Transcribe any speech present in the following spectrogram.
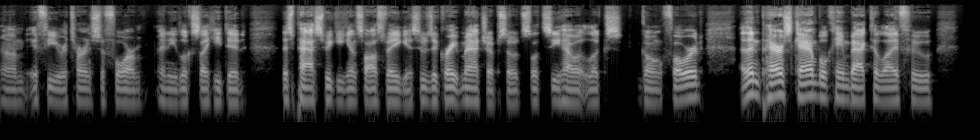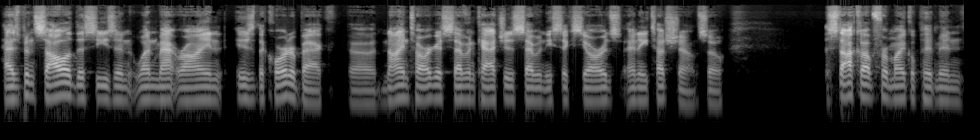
um, if he returns to form and he looks like he did this past week against Las Vegas. It was a great matchup, so let's see how it looks going forward. And then Parris Campbell came back to life, who has been solid this season when Matt Ryan is the quarterback. Uh, nine targets, seven catches, 76 yards, and a touchdown. So stock up for Michael Pittman,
